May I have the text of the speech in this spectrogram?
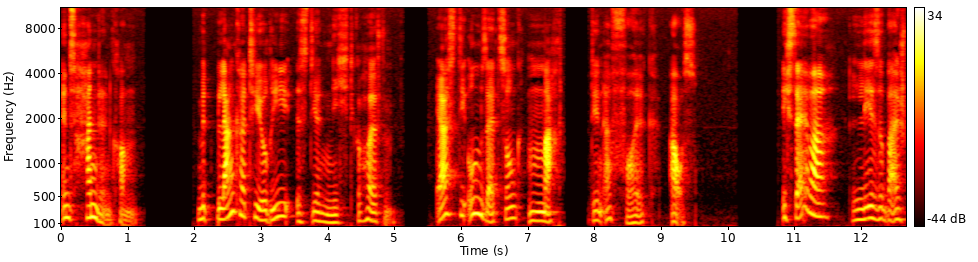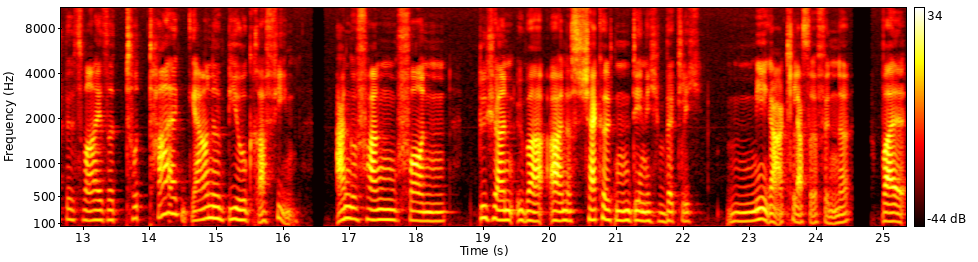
ins Handeln kommen. Mit blanker Theorie ist dir nicht geholfen. Erst die Umsetzung macht den Erfolg aus. Ich selber lese beispielsweise total gerne Biografien. Angefangen von Büchern über Ernest Shackleton, den ich wirklich mega klasse finde, weil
